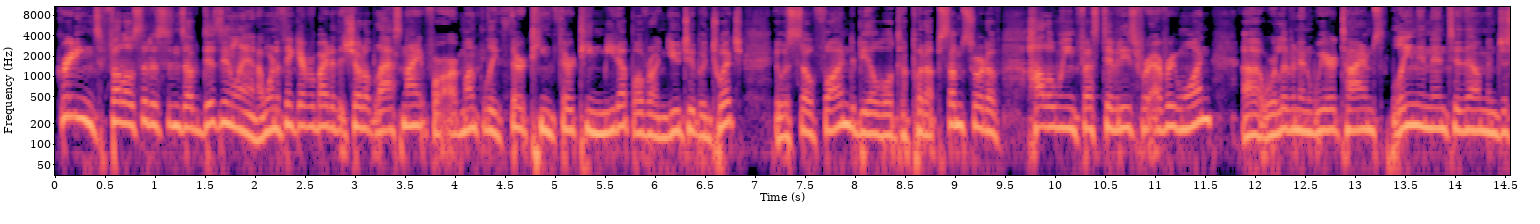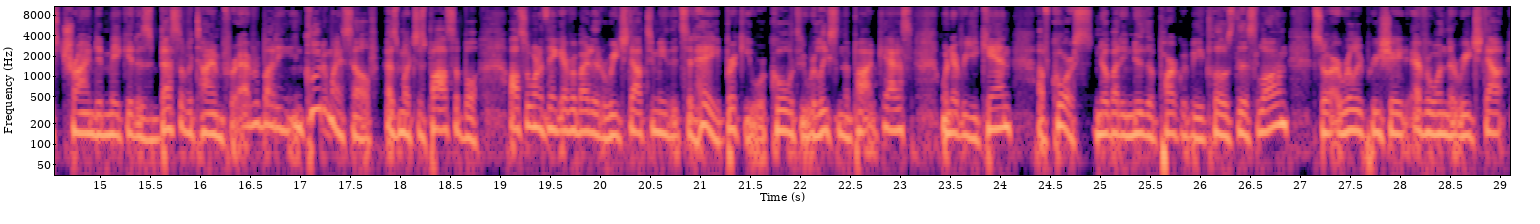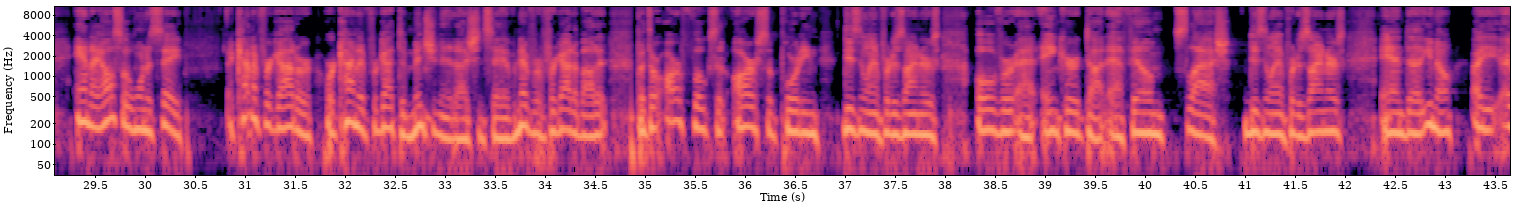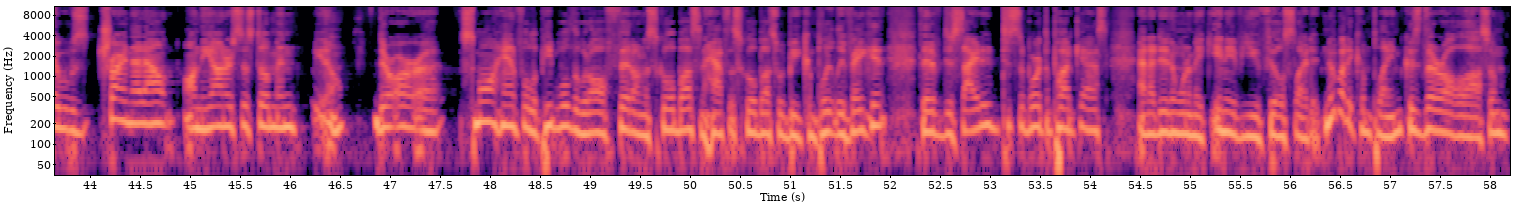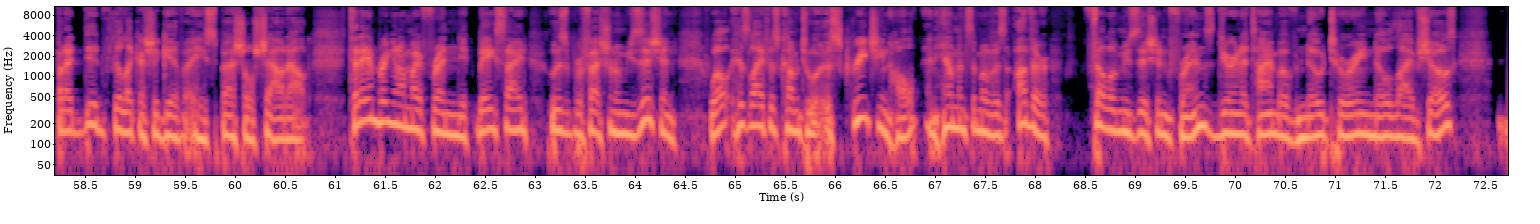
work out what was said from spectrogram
Greetings, fellow citizens of Disneyland. I want to thank everybody that showed up last night for our monthly 1313 meetup over on YouTube and Twitch. It was so fun to be able to put up some sort of Halloween festivities for everyone. Uh, we're living in weird times, leaning into them and just trying to make it as best of a time for everybody, including myself, as much as possible. Also, want to thank everybody that reached out to me that said, Hey, Bricky, we're cool with you releasing the podcast whenever you can. Of course, nobody knew the park would be closed this long. So I really appreciate everyone that reached out. And I also want to say, I kind of forgot or or kind of forgot to mention it, I should say. I've never forgot about it, but there are folks that are supporting Disneyland for Designers over at anchor.fm slash Disneyland for Designers. And, uh, you know, I, I was trying that out on the honor system and, you know, there are a small handful of people that would all fit on a school bus and half the school bus would be completely vacant that have decided to support the podcast and i didn't want to make any of you feel slighted. Nobody complained because they're all awesome but i did feel like i should give a special shout out. Today i'm bringing on my friend nick bayside who is a professional musician. Well his life has come to a screeching halt and him and some of his other fellow musician friends during a time of no touring, no live shows,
